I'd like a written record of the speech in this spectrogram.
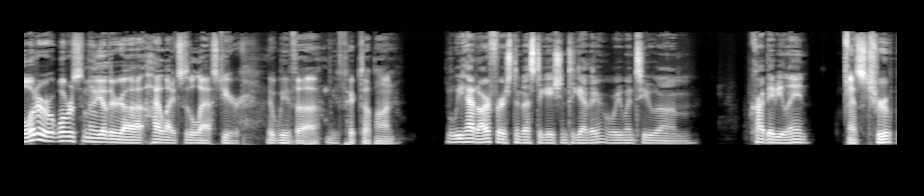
Well, what are what were some of the other uh, highlights of the last year that we've uh, we've picked up on? we had our first investigation together where we went to um Crybaby Lane. That's true.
